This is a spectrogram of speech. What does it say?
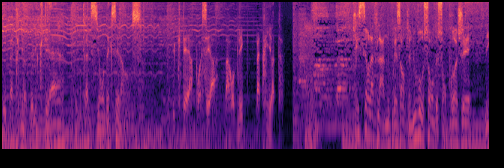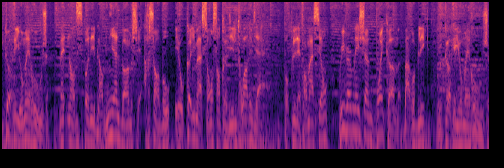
Les Patriotes de l'UQTR, une tradition d'excellence. UQTR.ca, barre oblique, patriote. Christian Laflamme nous présente le nouveau son de son projet, Les Gorilles aux Mains Rouges, maintenant disponible en mini-album chez Archambault et au Colimaçon Centre-Ville Trois-Rivières. Pour plus d'informations, reverbnation.com barre oblique Les Gorilles aux Mains Rouges.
